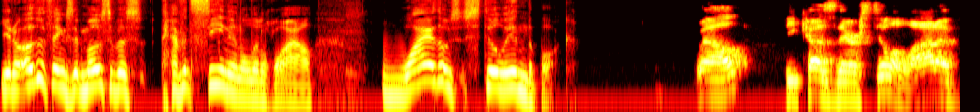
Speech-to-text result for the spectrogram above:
You know other things that most of us haven't seen in a little while. Why are those still in the book? Well, because there are still a lot of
